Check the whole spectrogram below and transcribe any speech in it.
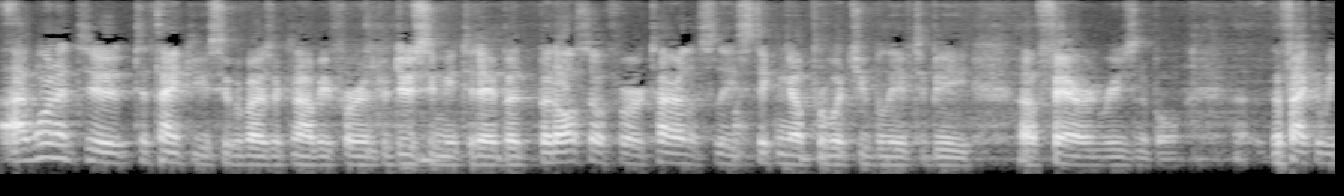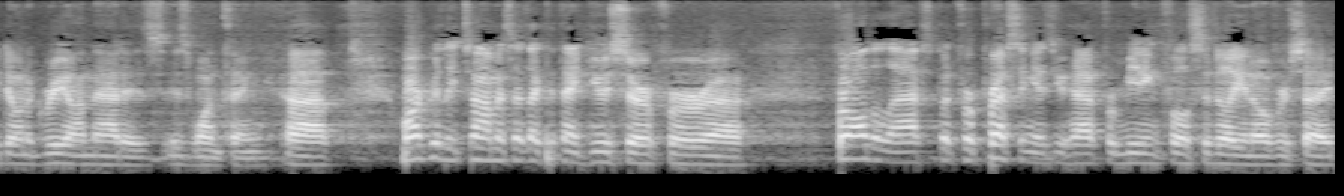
I wanted to, to thank you, Supervisor Knabe, for introducing me today, but, but also for tirelessly sticking up for what you believe to be uh, fair and reasonable. Uh, the fact that we don't agree on that is, is one thing. Uh, Mark Ridley-Thomas, I'd like to thank you, sir, for, uh, for all the laughs, but for pressing as you have for meaningful civilian oversight.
